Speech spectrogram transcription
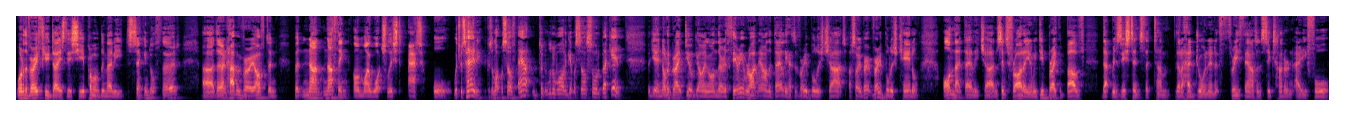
One of the very few days this year, probably maybe second or third. Uh, they don't happen very often but none, nothing on my watch list at all, which was handy because I locked myself out and took a little while to get myself sorted back in. But yeah, not a great deal going on there. Ethereum right now on the daily has a very bullish chart. Oh, sorry, very, very bullish candle on that daily chart. And since Friday, you know, we did break above that resistance that um, that I had drawn in at three thousand six hundred and eighty four.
